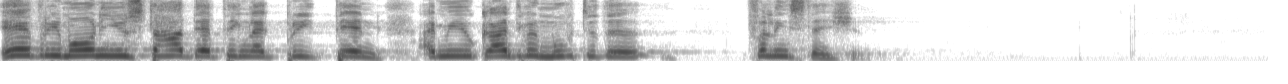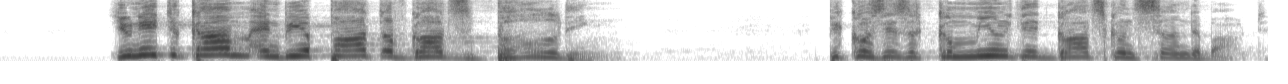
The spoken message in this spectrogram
Every morning you start that thing like pretend. I mean, you can't even move to the filling station. You need to come and be a part of God's building because there's a community that God's concerned about.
